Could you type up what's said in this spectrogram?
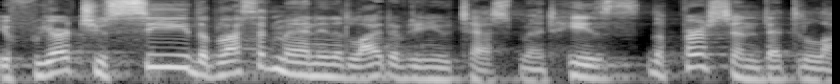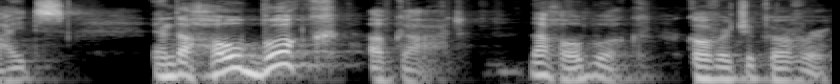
if we are to see the blessed man in the light of the New Testament, he is the person that delights in the whole book of God, the whole book, cover to cover,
